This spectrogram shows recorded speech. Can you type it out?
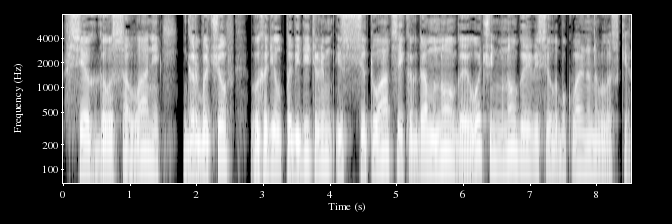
всех голосований, Горбачев выходил победителем из ситуации, когда многое, очень многое висело буквально на волоске.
